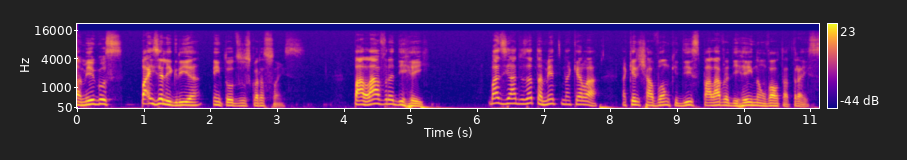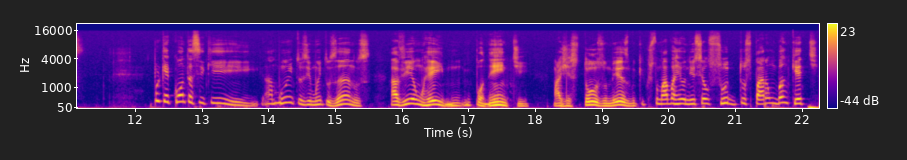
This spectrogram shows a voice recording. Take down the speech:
amigos. Paz e alegria em todos os corações. Palavra de rei. Baseado exatamente naquela, naquele chavão que diz: palavra de rei não volta atrás. Porque conta-se que há muitos e muitos anos havia um rei imponente, majestoso mesmo, que costumava reunir seus súditos para um banquete.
